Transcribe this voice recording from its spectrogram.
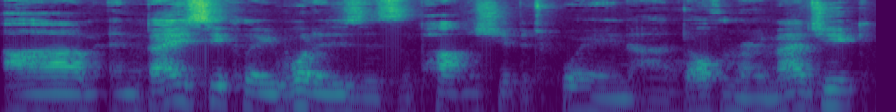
Um, and basically, what it is is a partnership between uh, Dolphin Marine Magic,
